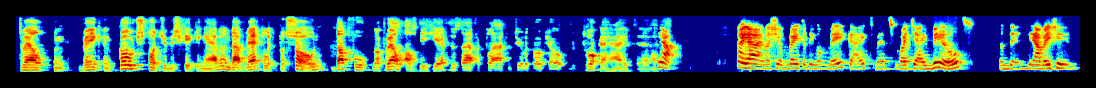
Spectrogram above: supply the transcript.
Terwijl een week een coach tot je beschikking hebben, een daadwerkelijk persoon, dat voelt nog wel als die gift. Dus daar verklaart natuurlijk ook jouw betrokkenheid. eh. ja. Nou ja, en als je ook weet dat iemand meekijkt met wat jij wilt. Dan de- ja, weet je,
